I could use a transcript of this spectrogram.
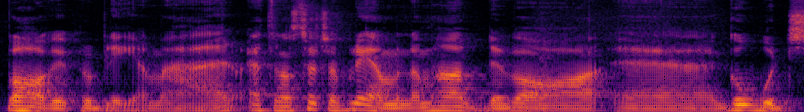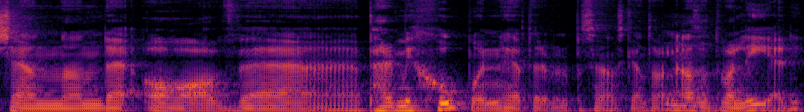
vad har vi problem med här? Ett av de största problemen de hade var eh, godkännande av eh, permission, heter det väl på svenska antagligen, alltså att vara ledig.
